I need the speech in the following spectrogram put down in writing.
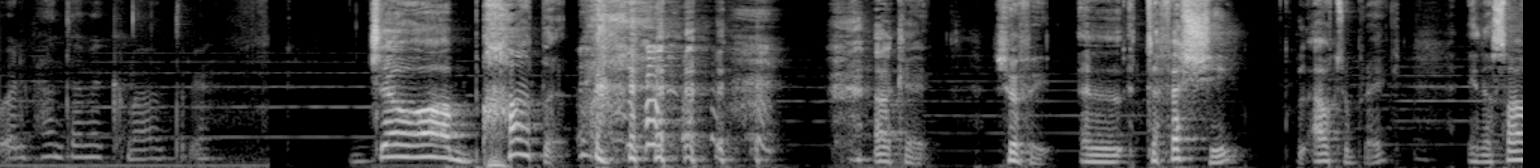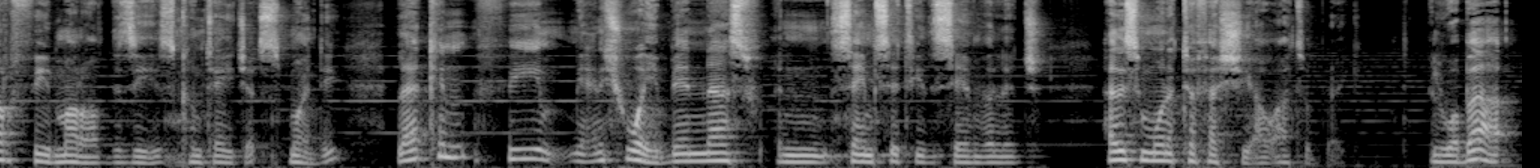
وال pandemic ما أدري. جواب خاطئ. okay شوفي التفشي ال outbreak إذا صار في مرض disease contagious معدي لكن في يعني شوي بين ناس same city the same village هذا يسمونه تفشي أو outbreak الوباء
